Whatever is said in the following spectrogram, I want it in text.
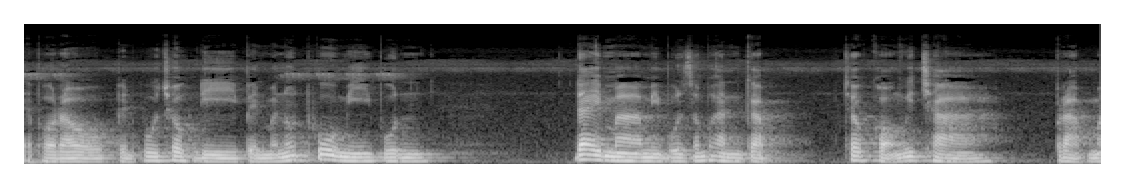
แต่พอเราเป็นผู้โชคดีเป็นมนุษย์ผู้มีบุญ ได้มามีบุญสัมพันธ์กับเจ้าของวิชาปราบม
